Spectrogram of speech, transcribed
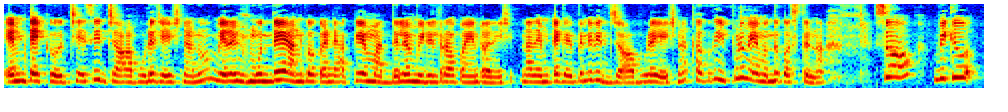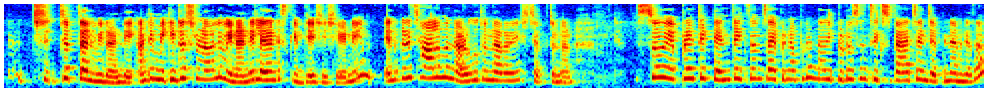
ఎంటెక్ చేసి జాబ్ కూడా చేసినాను. మీరు ముందే అనుకోకండి అక్కే మధ్యలో మిడిల్ డ్రాప్ అయినరు అనేసి. నాది ఎంటెక్ అయిపోయింది విత్ జాబ్ కూడా చేసిన. కాకపోతే ఇప్పుడు మేము ముందుకు వస్తున్నా. సో మీకు చెప్తాను వినండి. అంటే మీకు ఇంట్రెస్ట్ ఉన్న వాళ్ళు వినండి లేదంటే స్కిప్ చేసేసేయండి. ఎందుకంటే చాలామంది అడుగుతున్నారు అనేసి చెప్తున్నాను. సో ఎప్పుడైతే టెన్త్ ఎగ్జామ్స్ అయిపోయినప్పుడు నాది టూ థౌసండ్ సిక్స్ బ్యాచ్ అని చెప్పినాను కదా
